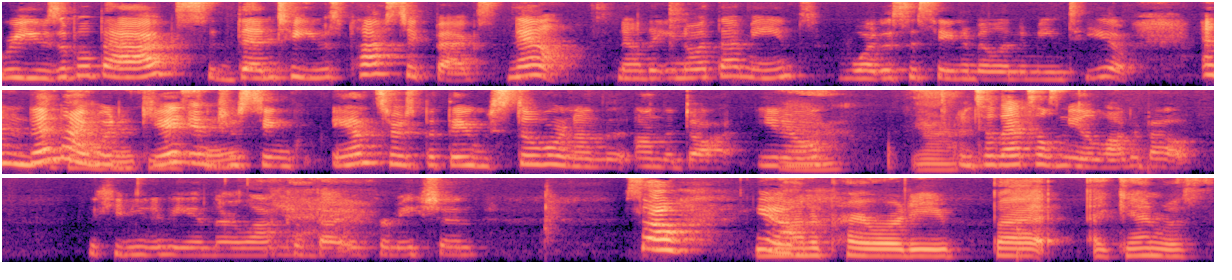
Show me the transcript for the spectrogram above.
reusable bags than to use plastic bags. Now, now that you know what that means, what does sustainability mean to you? And then I would get interesting answers, but they still weren't on the on the dot, you know. Yeah. And so that tells me a lot about the community and their lack of that information. So you know, Not a priority, but again, with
